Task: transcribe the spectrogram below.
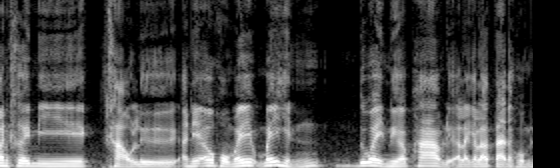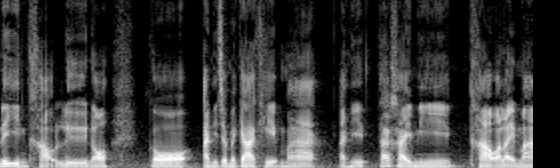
มันเคยมีข่าวลือ อันนี้เออผมไม่ไม่เห็นด้วยเนื้อภาพหรืออะไรก็แล้วแต่แต่ผมได้ยินข่าวลือเนาะ ก็อันนี้จะไม่กล้าเคมมาก อันนี้ถ้าใครมีข่าวอะไรมา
